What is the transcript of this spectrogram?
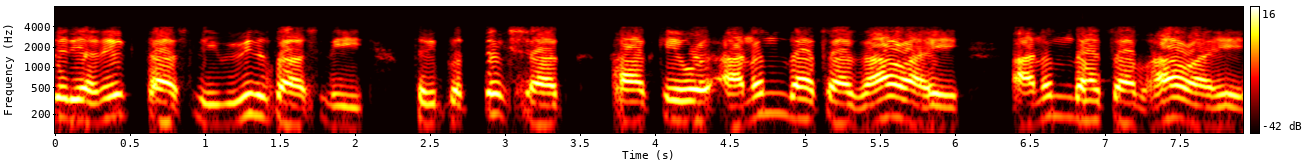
जरी अनेकता असली विविधता असली तरी प्रत्यक्षात हा केवळ आनंदाचा गाव आहे आनंदाचा भाव आहे.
